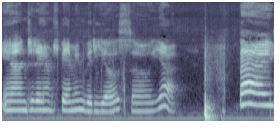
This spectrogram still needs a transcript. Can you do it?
And today I'm spamming videos, so yeah. Bye!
